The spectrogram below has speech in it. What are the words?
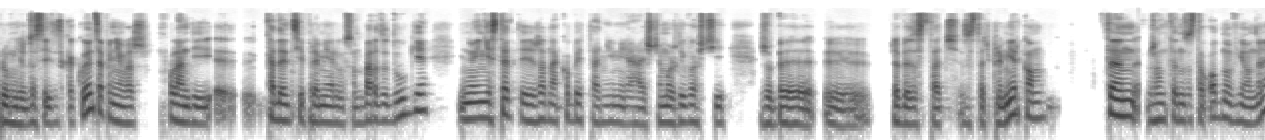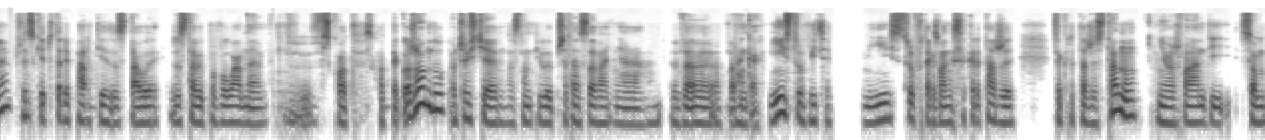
również dosyć zaskakujące, ponieważ w Holandii e, kadencje premierów są bardzo długie, no i niestety żadna kobieta nie miała jeszcze możliwości, żeby, żeby zostać, zostać premierką. Ten rząd ten został odnowiony. Wszystkie cztery partie zostały, zostały powołane w skład, w skład tego rządu. Oczywiście nastąpiły przetasowania w, w rankach ministrów, wice, ministrów, tak zwanych sekretarzy, sekretarzy stanu, ponieważ w Holandii są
